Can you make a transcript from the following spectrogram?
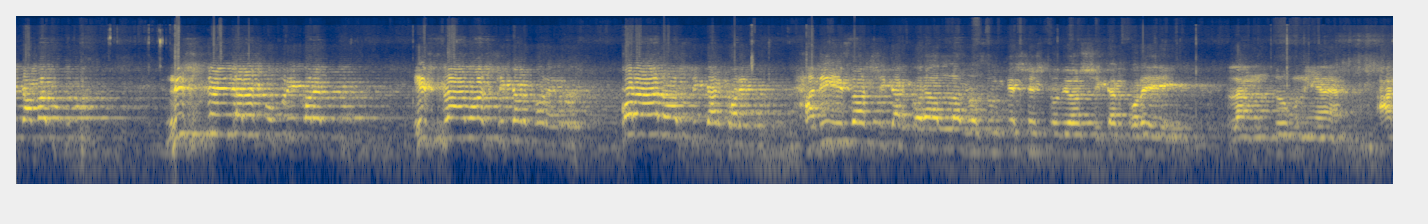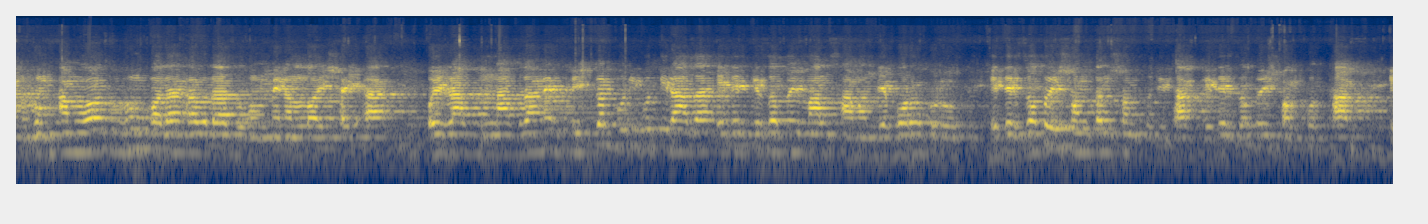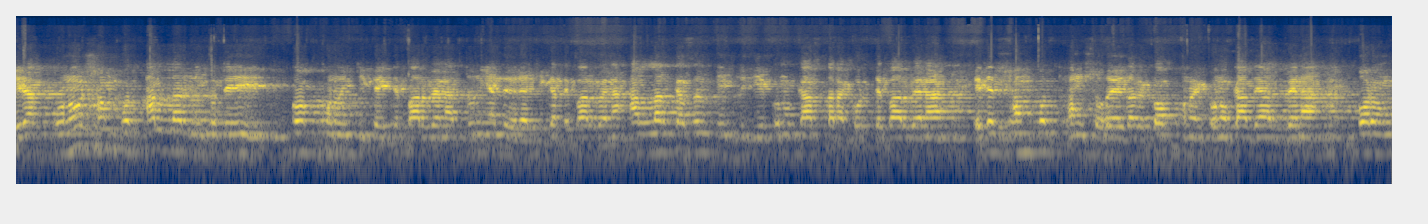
কাফারু নিশ্চয়ই যারা কুফরি করে, ইসলাম অস্বীকার করে, কোরআন অস্বীকার করে, হাদিস অস্বীকার করে, আল্লাহর রাসূলকে শ্রেষ্ঠ নবী অস্বীকার করে কোটিপতি রাজা এদেরকে যতই মাল সামান দিয়ে বড় করুক এদের যতই সন্তান সন্ততি থাক এদের যতই সম্পদ থাক এরা কোন সম্পদ আল্লাহর নিকটে কখনোই টিকাইতে পারবে না, দুনিয়াতে এরা টিকাতে পারবে না, আল্লাহর কাছে এগুলি দিয়ে কোনো কাজ তারা করতে পারবে না, এদের সম্পদ ধ্বংস হয়ে যাবে, কখনোই কোনো কাজে আসবে না। বরং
